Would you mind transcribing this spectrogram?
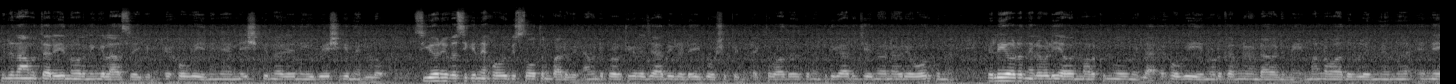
നിന്റെ നാമത്തെ അറിയുന്നവർ നിങ്ങൾ ആശ്രയിക്കും. യഹോവയെ നിന്നെ അന്വേഷിക്കുന്നവരെ നീ ഉപേക്ഷിക്കുന്നില്ലല്ലോ. സിയോനെ വസിക്കുന്ന യഹോവയ്ക്ക് സ്തോത്രം പാടുവിൻ. അവന്റെ പ്രവൃത്തികളെ ജാതികളിടയിൽ ഘോഷിപ്പിൻ. രക്തപാതകത്തിന് പ്രതികാരം ചെയ്യുന്നവൻ അവരെ ഓർക്കുന്നു. എളിയവരുടെ നിലവിളി അവൻ മറക്കുന്നതുമില്ല. യഹോവയെ എന്നോട് കരുണയുണ്ടാകണമേ മണ്ണവാദുകളിൽ നിന്ന് എന്നെ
